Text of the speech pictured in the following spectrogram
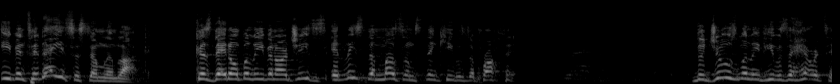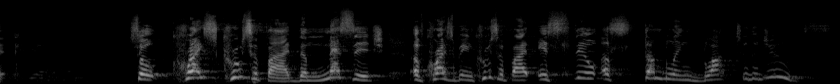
Even today, it's a stumbling block because they don't believe in our Jesus. At least the Muslims think he was the prophet. The Jews believe he was a heretic. So, Christ crucified, the message of Christ being crucified is still a stumbling block to the Jews.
